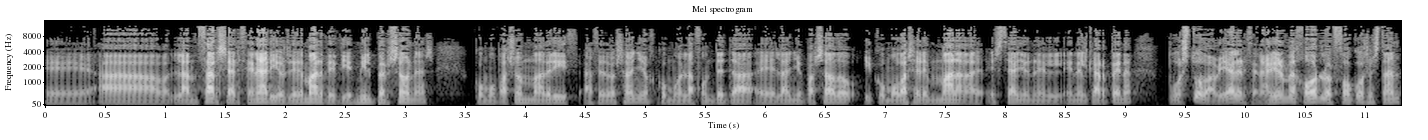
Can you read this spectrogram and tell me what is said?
eh, a lanzarse a escenarios de más de 10.000 personas, como pasó en Madrid hace dos años, como en La Fonteta el año pasado y como va a ser en Málaga este año en el, Carpena, pues todavía el escenario es mejor, los focos están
